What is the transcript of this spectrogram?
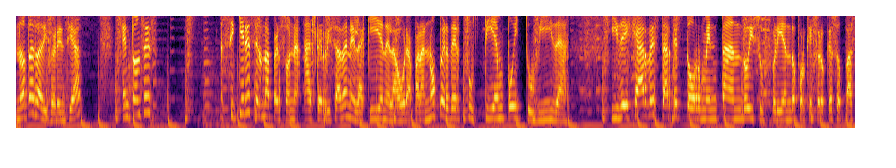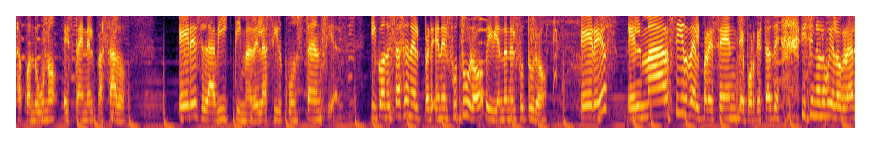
¿Notas la diferencia? Entonces, si quieres ser una persona aterrizada en el aquí y en el ahora para no perder tu tiempo y tu vida y dejar de estarte tormentando y sufriendo, porque creo que eso pasa cuando uno está en el pasado. Eres la víctima de las circunstancias y cuando estás en el, en el futuro, viviendo en el futuro, eres el mártir del presente porque estás de, ¿y si no lo voy a lograr?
